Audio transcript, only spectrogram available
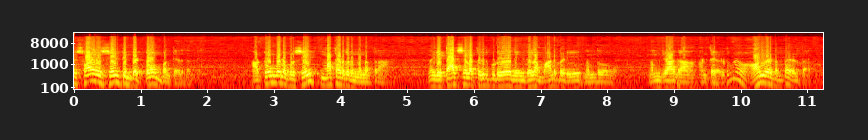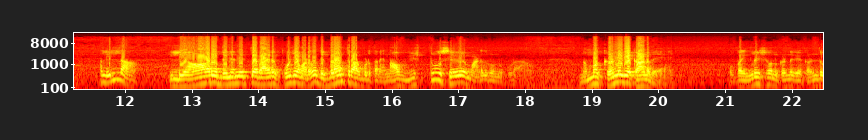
I saw a saint in the tomb ಅಂತ ಹೇಳ್ದಂತೆ. ಆ ಟೋಂಬಲ್ಲಿ ಒಬ್ಬರು ಸೇಂಟ್ ಮಾತಾಡಿದ್ರು ನನ್ನ ಹತ್ರ. ನನಗೆ ಟ್ಯಾಕ್ಸ್ ಎಲ್ಲ ತೆಗೆದುಬಿಡು ನೀವು ಇದೆಲ್ಲ ಮಾಡಬೇಡಿ ನಮ್ಮದು ನಮ್ಮ ಜಾಗ ಅಂತ ಹೇಳಿದ್ರು. ಆನ್ವರ್ಡ್ ಅಂತ ಹೇಳ್ತಾರೆ. ಅಲ್ಲಿ ಇಲ್ಲ. ಇಲ್ಲಿ ಯಾರು ದಿನನಿತ್ಯ ರಾಯರಿಗೆ ಪೂಜೆ ಮಾಡೋದು ದಿಗ್ಭ್ರಾಂತರಾಗ್ಬಿಡ್ತಾರೆ ನಾವು ಇಷ್ಟು ಸೇವೆ ಮಾಡಿದ್ರು ಕೂಡ ನಮ್ಮ ಕಣ್ಣಿಗೆ ಕಾಣದೆ, ಒಬ್ಬ ಇಂಗ್ಲೀಷ್ ಅವನ ಕಣ್ಣಿಗೆ ಕಂಡು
